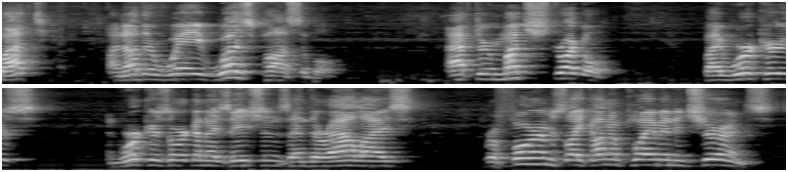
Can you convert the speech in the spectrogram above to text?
But another way was possible. After much struggle by workers and workers' organizations and their allies, reforms like unemployment insurance,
